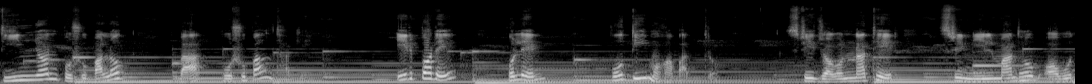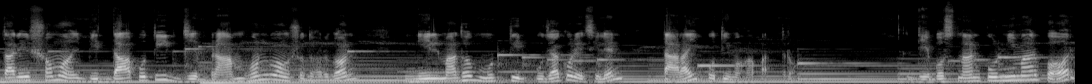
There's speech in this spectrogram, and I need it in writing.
তিনজন পশুপালক বা পশুপাল থাকে। এরপরে হলেন পতি মহাপাত্র। শ্রী জগন্নাথের শ্রী নীলমাধব অবতারের সময় বিদ্যাপতির যে ব্রাহ্মণ বংশধরগণ নীলমাধব মূর্তির পূজা করেছিলেন, তারাই পতি মহাপাত্র। দেবস্নান পূর্ণিমার পর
